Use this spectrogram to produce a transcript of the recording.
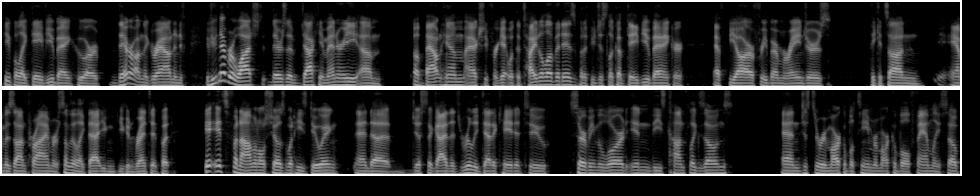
people like Dave Eubank who are there on the ground. And if if you've never watched, there's a documentary um, about him. I actually forget what the title of it is, but if you just look up Dave Eubank or FBR Free Burma Rangers, I think it's on Amazon Prime or something like that. You can you can rent it, but it, it's phenomenal. Shows what he's doing, and uh, just a guy that's really dedicated to serving the Lord in these conflict zones, and just a remarkable team, remarkable family. So,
